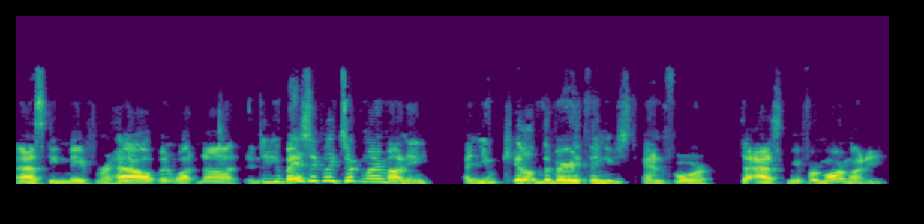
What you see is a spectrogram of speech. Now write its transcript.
asking me for help and whatnot. And you basically took my money and you killed the very thing you stand for to ask me for more money.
